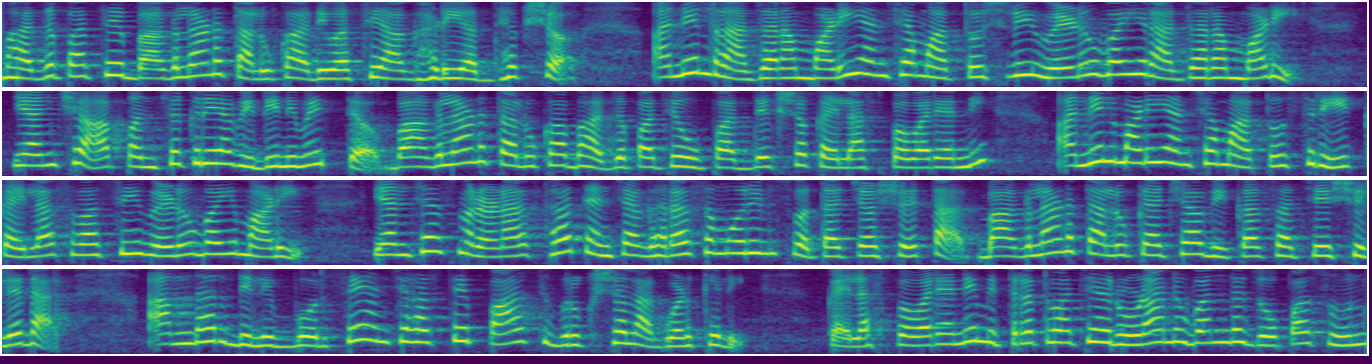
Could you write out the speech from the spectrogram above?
भाजपाचे बागलाण तालुका आदिवासी आघाडी अध्यक्ष अनिल राजाराम माळी यांच्या मातोश्री वेणुबाई राजाराम माळी यांच्या पंचक्रिया विधीनिमित्त बागलाण तालुका भाजपाचे उपाध्यक्ष कैलास पवार यांनी अनिल माळी यांच्या मातोश्री कैलासवासी वेणुबाई माळी यांच्या स्मरणार्थ त्यांच्या घरासमोरील स्वतःच्या शेतात बागलाण तालुक्याच्या विकासाचे शिलेदार आमदार दिलीप बोरसे यांच्या हस्ते पाच वृक्ष लागवड केली. कैलास पवार यांनी मित्रत्वाचे ऋणानुबंध जोपासून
